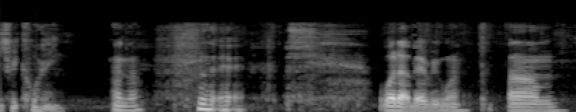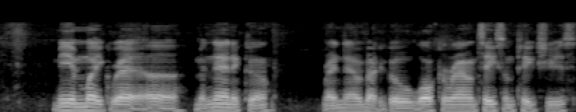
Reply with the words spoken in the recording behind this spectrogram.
It's recording. I know. what up, everyone? Um, me and Mike were at uh Menantico. Right now, we're about to go walk around, take some pictures,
